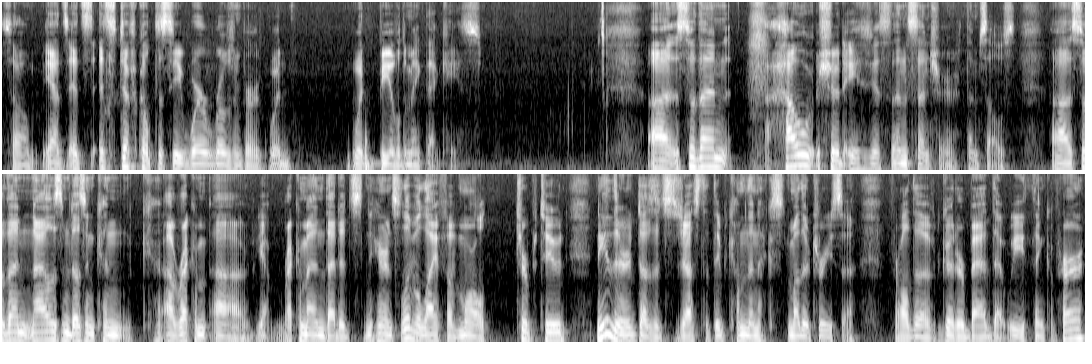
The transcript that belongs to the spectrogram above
so yeah it's, it's it's difficult to see where rosenberg would would be able to make that case uh, so then, how should atheists then censure themselves? Uh, so then, nihilism doesn't con- uh, uh, yeah, recommend that its adherents live a life of moral turpitude. Neither does it suggest that they become the next Mother Teresa for all the good or bad that we think of her.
